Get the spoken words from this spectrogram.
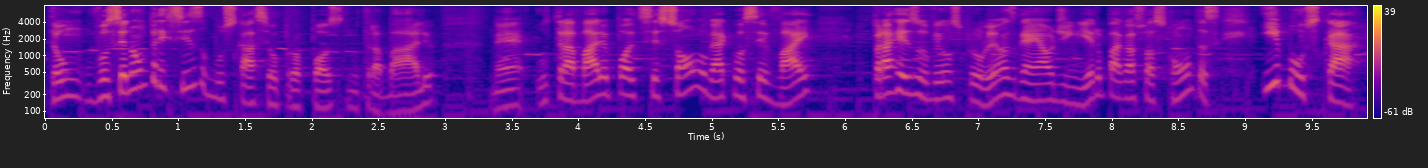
então você não precisa buscar seu propósito no trabalho, né? O trabalho pode ser só um lugar que você vai para resolver uns problemas, ganhar o dinheiro, pagar suas contas e buscar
